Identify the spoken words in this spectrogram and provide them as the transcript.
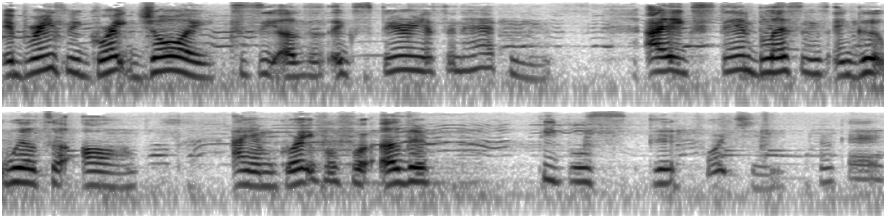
It brings me great joy to see others experiencing happiness. I extend blessings and goodwill to all. I am grateful for other people's good fortune. Okay.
